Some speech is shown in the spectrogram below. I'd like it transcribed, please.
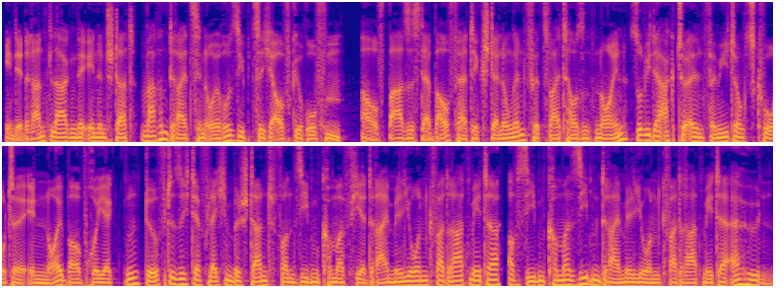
In den Randlagen der Innenstadt waren 13,70 Euro aufgerufen. Auf Basis der Baufertigstellungen für 2009 sowie der aktuellen Vermietungsquote in Neubauprojekten dürfte sich der Flächenbestand von 7,43 Millionen Quadratmeter auf 7,73 Millionen Quadratmeter erhöhen.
